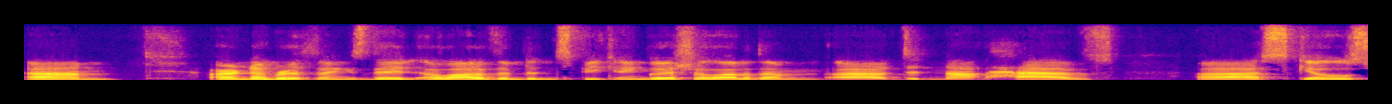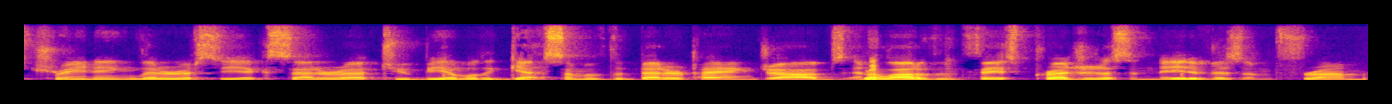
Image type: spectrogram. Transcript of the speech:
um, are a number of things. They a lot of them didn't speak English. A lot of them uh, did not have uh, skills, training, literacy, etc., to be able to get some of the better paying jobs. And a lot of them face prejudice and nativism from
